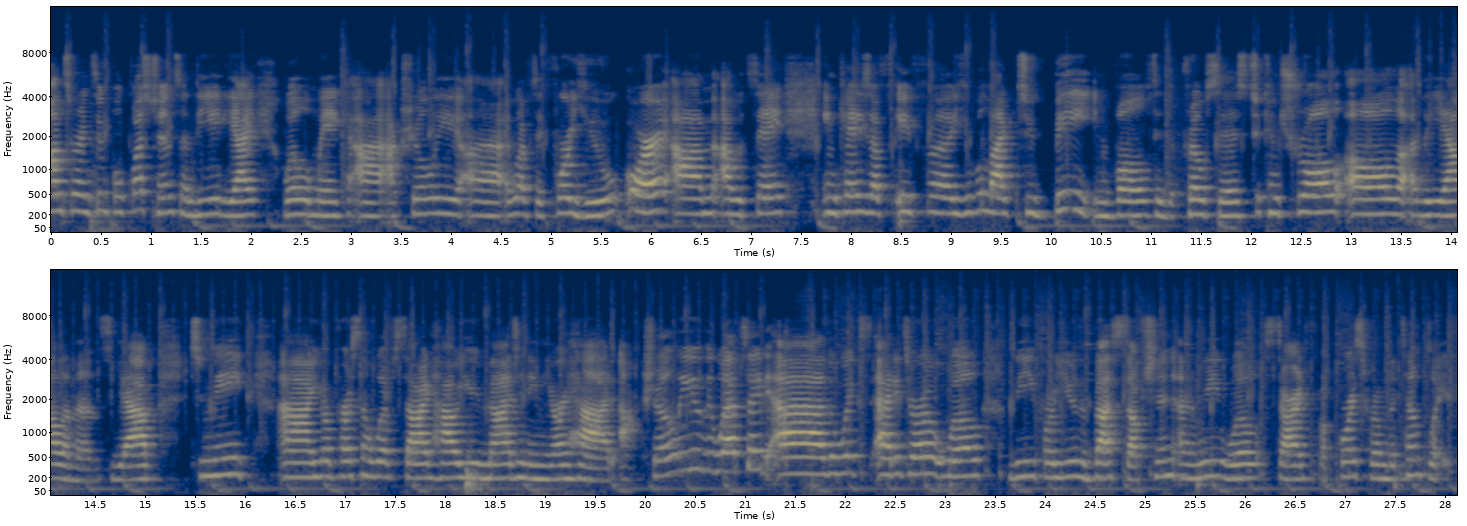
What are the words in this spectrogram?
answer in simple questions and the ADI will make uh, actually uh, a website for you or um, I would say in case of if uh, you would like to be involved in the process to control all the elements yep to make uh, your personal website how you imagine in your head actually the website uh, the wix editor will be for you the best option and we will start of course from the template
